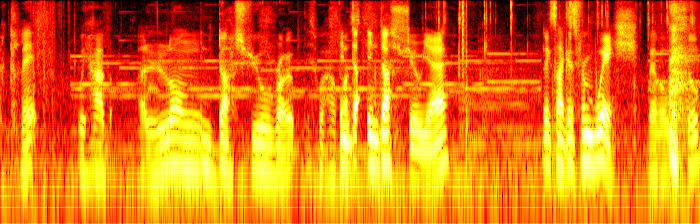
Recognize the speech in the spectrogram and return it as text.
a clip, we have a long industrial rope. This will help Indu- us. industrial, yeah. Looks like it's from Wish. We have a whistle.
